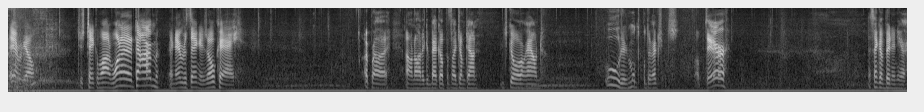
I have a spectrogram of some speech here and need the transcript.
There we go. Just take them on one at a time, and everything is okay. I probably, I don't know how to get back up if I jump down. Just go around. Ooh, there's multiple directions. Up there. I think I've been in here.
